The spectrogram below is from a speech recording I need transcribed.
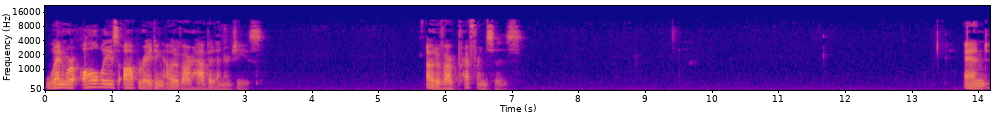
when we're always operating out of our habit energies, out of our preferences. And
